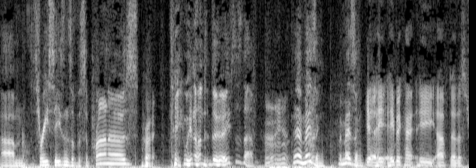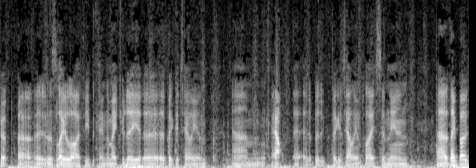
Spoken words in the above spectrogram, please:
um, three seasons of The Sopranos. Right. he went on to do heaps of stuff. Oh yeah. Yeah, amazing, right. amazing. Yeah, he he became he after this trip uh, in his later life he became the maitre d at a, a big Italian um, out at a big, big Italian place, and then. Uh, they both,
